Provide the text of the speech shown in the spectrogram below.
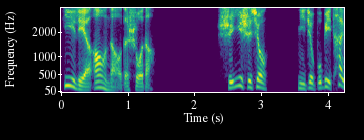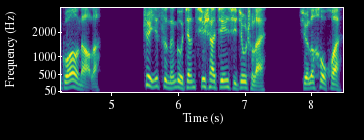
一脸懊恼的说道。十一师兄，你就不必太过懊恼了。这一次能够将七杀奸细揪出来，绝了后患，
